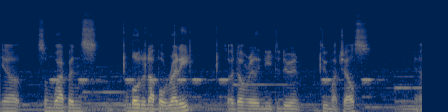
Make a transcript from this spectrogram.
you know some weapons loaded up already, so I don't really need to do do much else. Yeah.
